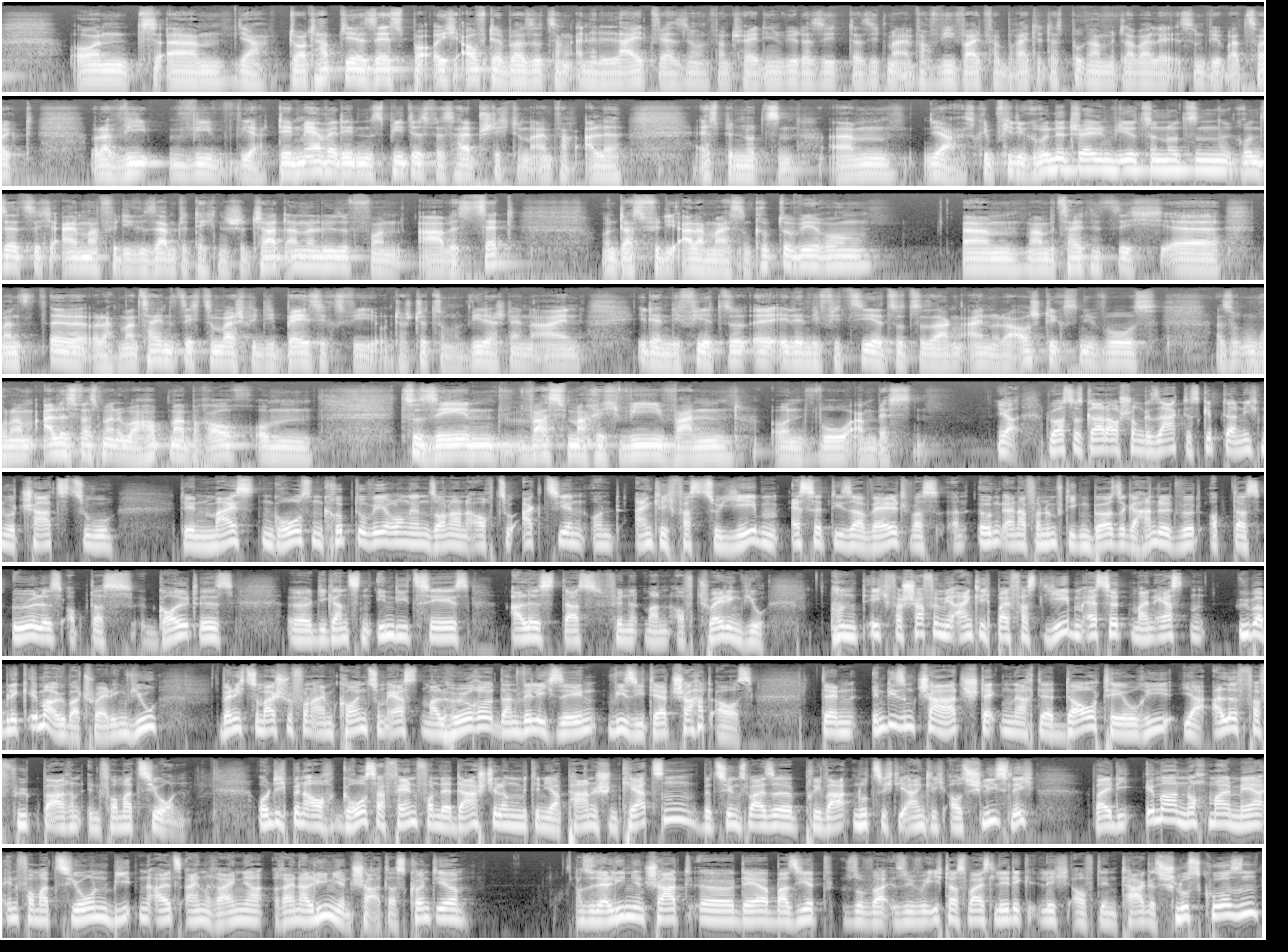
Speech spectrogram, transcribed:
Und ähm, ja, dort habt ihr selbst bei euch auf der Börse sozusagen eine Light-Version von TradingView. Da sieht, da sieht man einfach, wie weit verbreitet das Programm mittlerweile ist und wie überzeugt oder wie, wie, ja, den Mehrwert, den es bietet, weshalb schlicht und einfach alle es benutzen. Ähm, ja, es gibt viele Gründe, TradingView zu nutzen. Grundsätzlich einmal für die gesamte technische Chartanalyse von A bis Z und das für die allermeisten Kryptowährungen ähm, man bezeichnet sich, äh, man, äh, oder man zeichnet sich zum Beispiel die Basics wie Unterstützung und Widerstände ein, identifiziert, so, äh, identifiziert sozusagen Ein- oder Ausstiegsniveaus. Also im Grunde genommen alles, was man überhaupt mal braucht, um zu sehen, was mache ich wie, wann und wo am besten. Ja, du hast es gerade auch schon gesagt, es gibt da nicht nur Charts zu den meisten großen Kryptowährungen, sondern auch zu Aktien und eigentlich fast zu jedem Asset dieser Welt, was an irgendeiner vernünftigen Börse gehandelt wird, ob das Öl ist, ob das Gold ist, äh, die ganzen Indizes, alles das findet man auf TradingView. Und ich verschaffe mir eigentlich bei fast jedem Asset meinen ersten Überblick immer über TradingView. Wenn ich zum Beispiel von einem Coin zum ersten Mal höre, dann will ich sehen, wie sieht der Chart aus. Denn in diesem Chart stecken nach der DAO-Theorie ja alle verfügbaren Informationen. Und ich bin auch großer Fan von der Darstellung mit den japanischen Kerzen, beziehungsweise privat nutze ich die eigentlich ausschließlich, weil die immer noch mal mehr Informationen bieten als ein reiner, reiner Linienchart. Das könnt ihr also der Linienchart, äh, der basiert, so wie ich das weiß, lediglich auf den Tagesschlusskursen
